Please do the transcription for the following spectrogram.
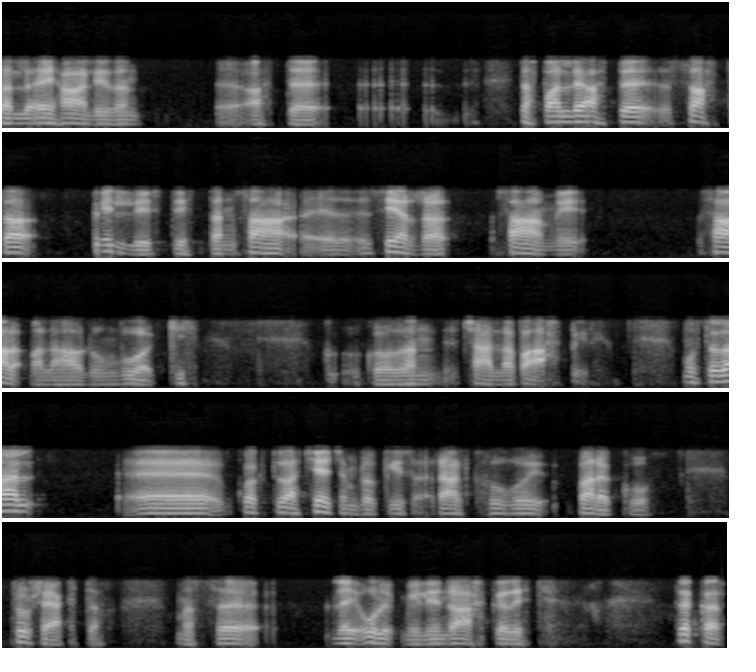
tälle ei haalitan, että tapalle, että sahta pillisti tämän saa, sierra saami salmalaulun vuokki, kun on challa pahpiri. Mutta täällä, kun tuo Tjetsemblokis ratkuvui parku projekta, mutta lei ulipmilin rahkadit, tekar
